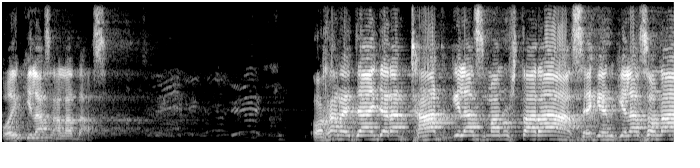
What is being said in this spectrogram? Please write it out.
ওই ক্লাস আলাদা আছে। ওখানে যায় যারা থার্ড ক্লাস মানুষ তারা সেকেন্ড ক্লাসও না।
